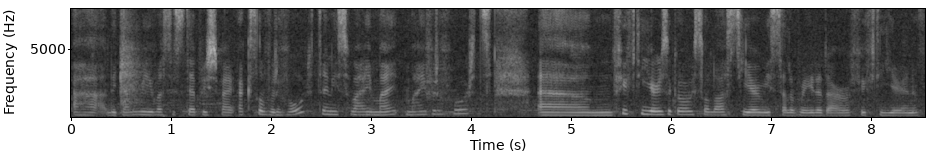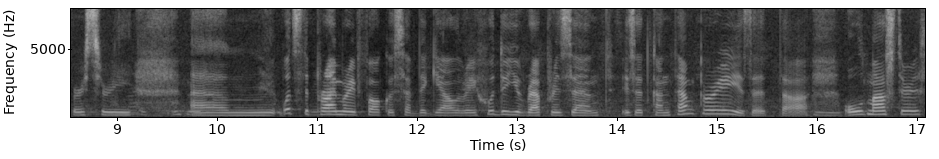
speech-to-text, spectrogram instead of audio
uh, the gallery was established by Axel Vervoordt and his wife Mai, Mai Vervoordt um, 50 years ago. So last year we celebrated our 50 year anniversary. Mm-hmm. Um, What's the primary focus of the gallery? Who do you represent? Is it contemporary? Is it uh, old masters?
